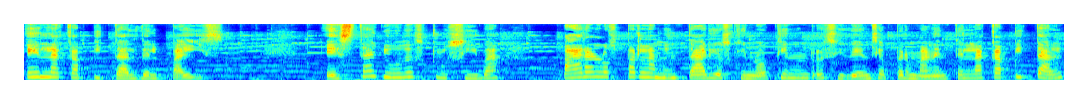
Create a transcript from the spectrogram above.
en la capital del país. Esta ayuda exclusiva para los parlamentarios que no tienen residencia permanente en la capital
